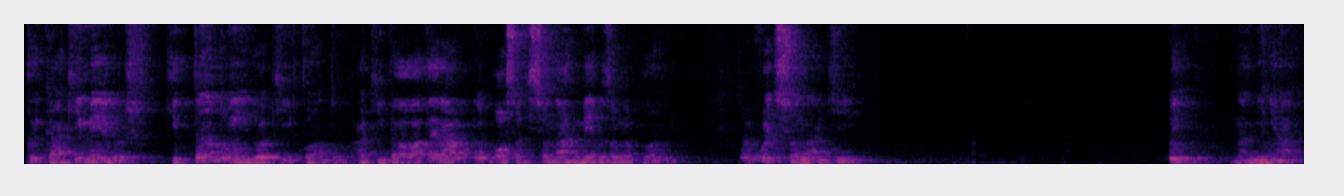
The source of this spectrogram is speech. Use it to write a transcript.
clicar aqui em membros, que tanto indo aqui quanto aqui pela lateral, eu posso adicionar membros ao meu plano. Então eu vou adicionar aqui na minha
